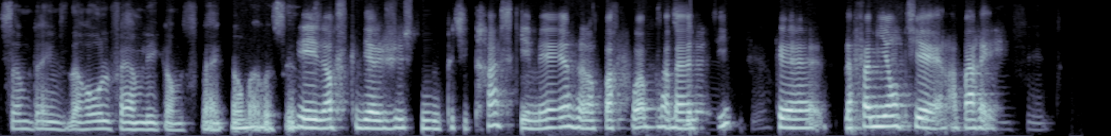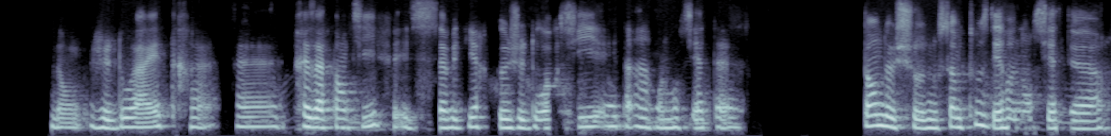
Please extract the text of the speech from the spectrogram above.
sometimes the whole family comes back. No, Baba said. Et lorsqu'il y a juste une petite trace qui émerge, alors parfois, Baba nous dit que la famille entière apparaît. Donc, je dois être euh, très attentif et ça veut dire que je dois aussi être un renonciateur. Tant de choses, nous sommes tous des renonciateurs,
